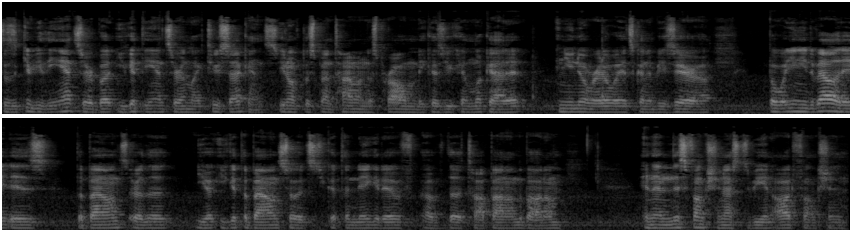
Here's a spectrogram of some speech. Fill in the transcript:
does it give you the answer, but you get the answer in like two seconds. You don't have to spend time on this problem because you can look at it and you know right away it's going to be zero. But what you need to validate is the bounds or the you, you get the bound so it's you get the negative of the top bound on the bottom and then this function has to be an odd function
